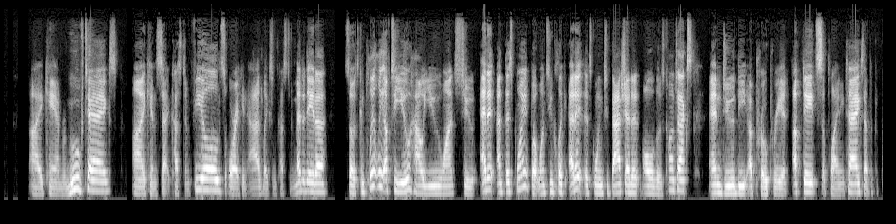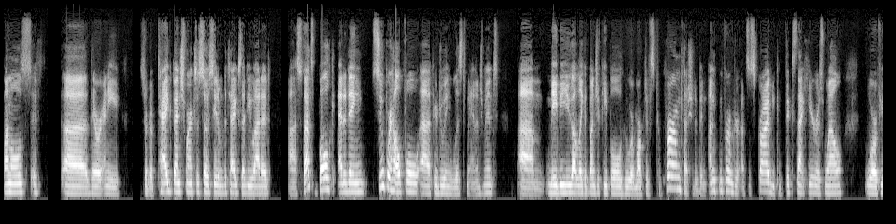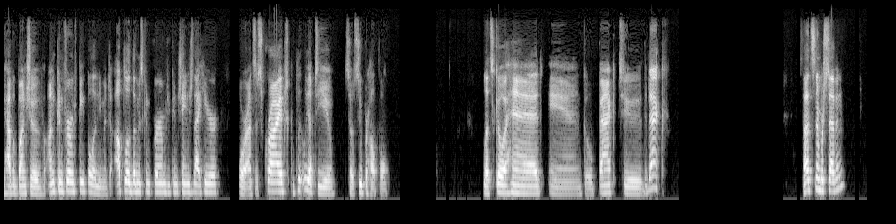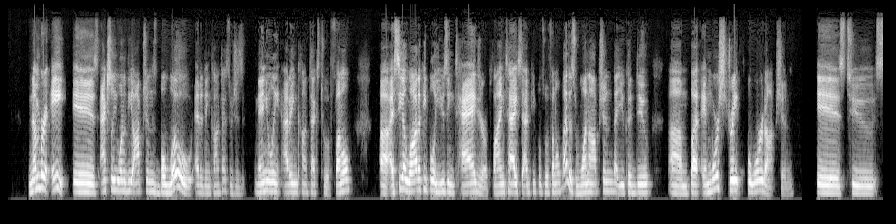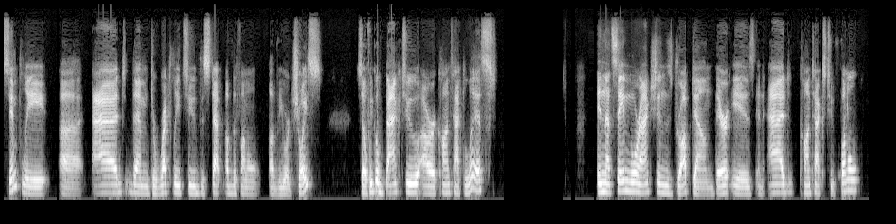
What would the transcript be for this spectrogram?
I can remove tags. I can set custom fields or I can add like some custom metadata. So it's completely up to you how you want to edit at this point. But once you click edit, it's going to batch edit all of those contacts and do the appropriate updates, apply any tags, add the funnels if uh, there are any sort of tag benchmarks associated with the tags that you added. Uh, so that's bulk editing, super helpful uh, if you're doing list management. Um, maybe you got like a bunch of people who are marked as confirmed that should have been unconfirmed or unsubscribed. You can fix that here as well. Or if you have a bunch of unconfirmed people and you meant to upload them as confirmed, you can change that here. Or unsubscribed, completely up to you. So super helpful. Let's go ahead and go back to the deck. So that's number seven. Number eight is actually one of the options below editing context, which is manually adding context to a funnel. Uh, I see a lot of people using tags or applying tags to add people to a funnel. That is one option that you could do. Um, but a more straightforward option is to simply uh, add them directly to the step of the funnel of your choice. So if we go back to our contact list, in that same more actions drop down, there is an add contacts to funnel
